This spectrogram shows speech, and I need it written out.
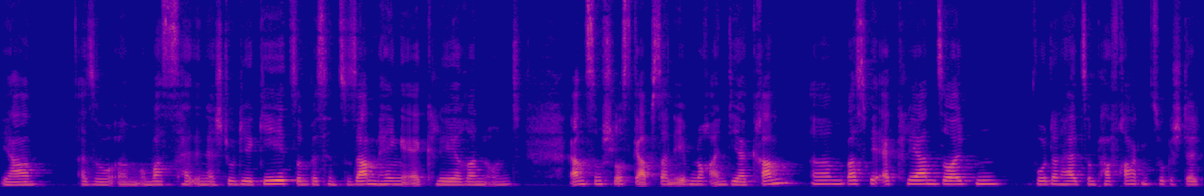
ja, also ähm, um was es halt in der Studie geht, so ein bisschen Zusammenhänge erklären. Und ganz zum Schluss gab es dann eben noch ein Diagramm, ähm, was wir erklären sollten, wo dann halt so ein paar Fragen zugestellt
